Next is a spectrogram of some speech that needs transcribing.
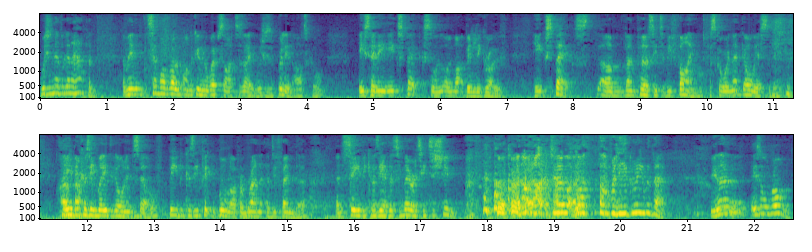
which is never going to happen. I mean, someone wrote on the Google website today, which is a brilliant article. He said he expects, or, or it might have been Lee Grove, he expects um, Van Persie to be fined for scoring that goal yesterday. A, because he made the goal himself, B, because he picked the ball up and ran at a defender, and C, because he had the temerity to shoot. and I, I, do you know what? And I thoroughly agree with that. You know, it's all wrong.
